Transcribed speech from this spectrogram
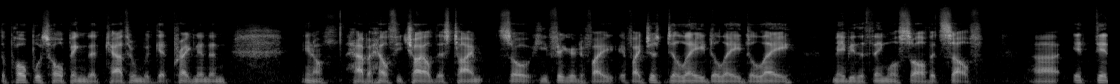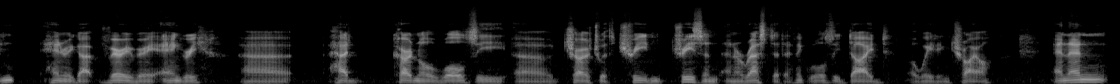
The Pope was hoping that Catherine would get pregnant and, you know, have a healthy child this time. So he figured if I if I just delay, delay, delay, maybe the thing will solve itself. Uh, it didn't. Henry got very, very angry, uh, had Cardinal Wolsey uh, charged with tre- treason and arrested. I think Wolsey died awaiting trial. And then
